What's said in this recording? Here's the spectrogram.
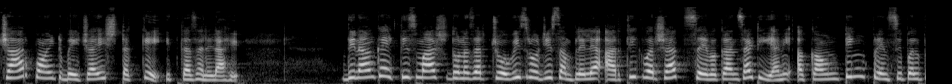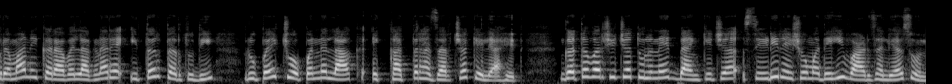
चार पॉईंट बेचाळीस टक्के इतका झालेला आहे. दिनांक एकतीस मार्च दोन हजार चोवीस रोजी संपलेल्या आर्थिक वर्षात सेवकांसाठी आणि अकाउंटिंग प्रिन्सिपलप्रमाणे कराव्या लागणाऱ्या इतर तरतुदी रुपये चोपन्न लाख एकाहत्तर हजारच्या केल्या आहेत. गतवर्षीच्या तुलनेत बँकेच्या सीडी रेशोमध्येही वाढ झाली असून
